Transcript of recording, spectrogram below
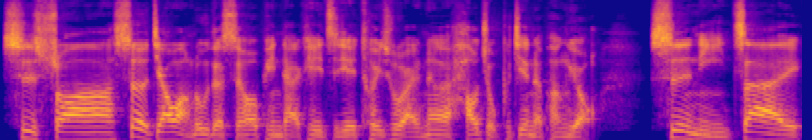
是刷社交网络的时候，平台可以直接推出来那个好久不见的朋友？是你在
